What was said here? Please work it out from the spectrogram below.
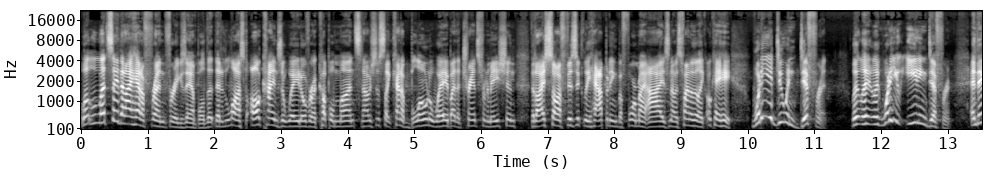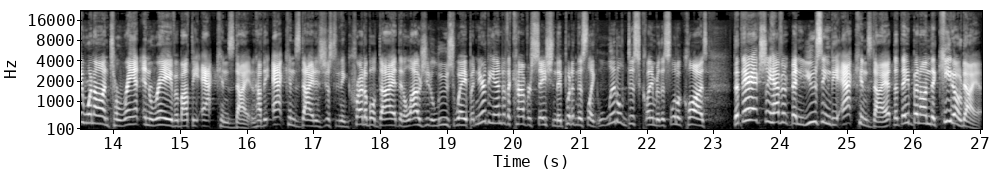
Let's say that I had a friend, for example, that, that had lost all kinds of weight over a couple months, and I was just like kind of blown away by the transformation that I saw physically happening before my eyes. And I was finally like, okay, hey, what are you doing different? Like, like, what are you eating different? And they went on to rant and rave about the Atkins diet and how the Atkins diet is just an incredible diet that allows you to lose weight. But near the end of the conversation, they put in this like little disclaimer, this little clause that they actually haven't been using the Atkins diet, that they've been on the keto diet.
